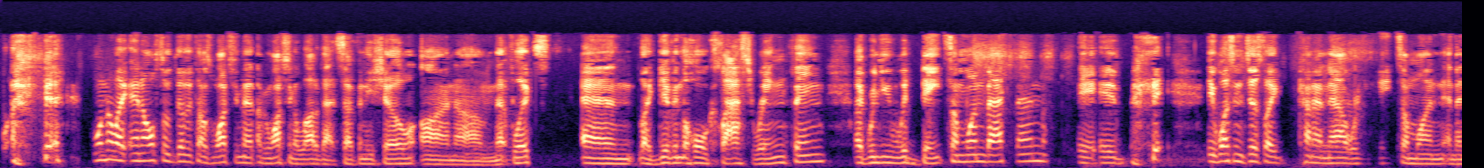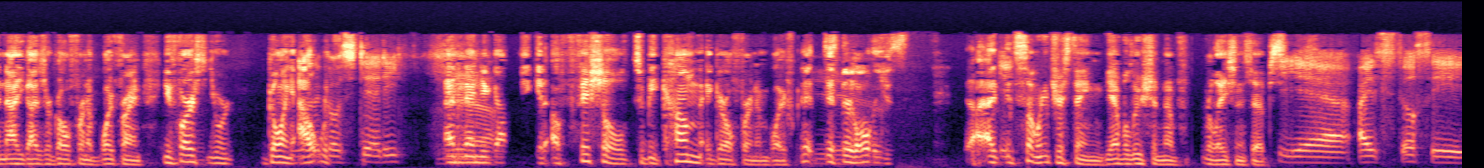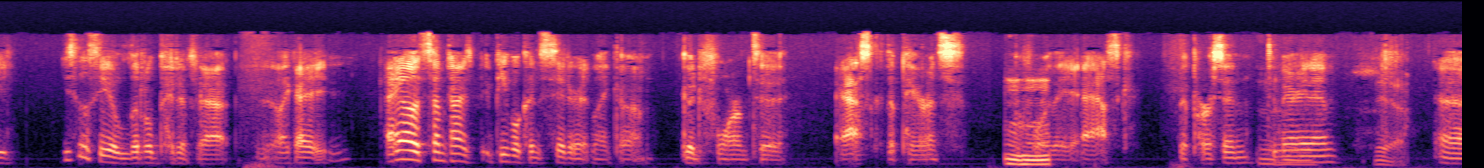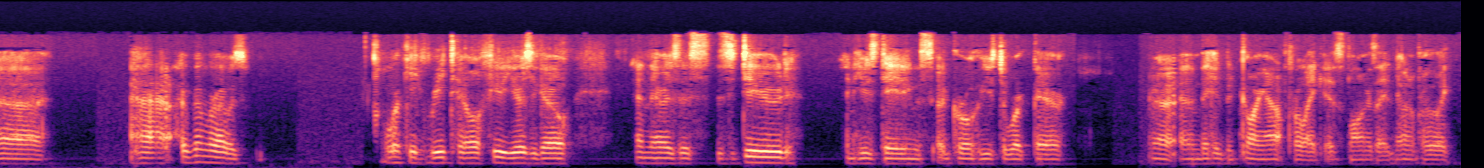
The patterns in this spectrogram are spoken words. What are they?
well, no, like, and also the other time I was watching that, I've been watching a lot of that 70 show on um, Netflix, and like giving the whole class ring thing. Like when you would date someone back then, it it, it wasn't just like kind of now where you date someone and then now you guys are girlfriend or boyfriend. You first you were going You out with, go steady. And then you got to make it official to become a girlfriend and boyfriend. It, just there's all these. I, it's so interesting the evolution of relationships. Yeah, I still see, you still see a little bit of that. Like I, I know sometimes people consider it like um, good form to ask the parents hmm before they ask the person to marry Mhm. them. Yeah. Uh, uh, I remember I was working retail a few years ago, and there was this this dude, and he was dating this a girl who used to work there, uh, and they had been going out for like as long as I had known him, probably like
